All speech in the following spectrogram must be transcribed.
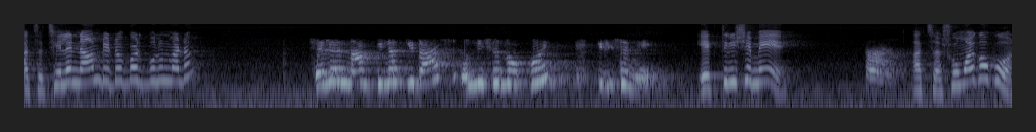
আচ্ছা ছেলের নাম ডেট অফ বার্থ বলুন ম্যাডাম। ছেলের নাম পিনাকি দাস উনিশশো নব্বই একত্রিশে মে। একত্রিশে মে? আচ্ছা সময় কখন?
